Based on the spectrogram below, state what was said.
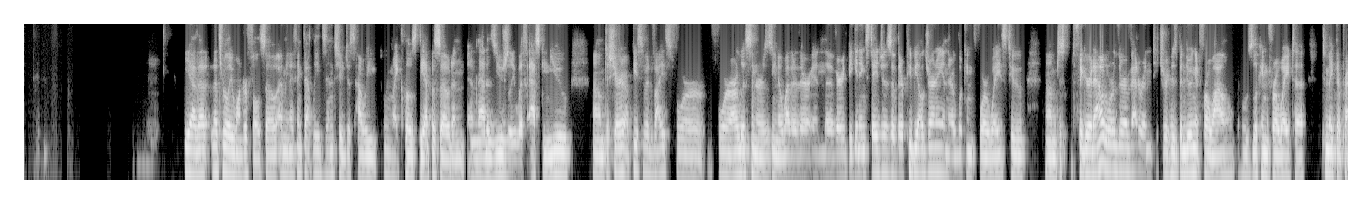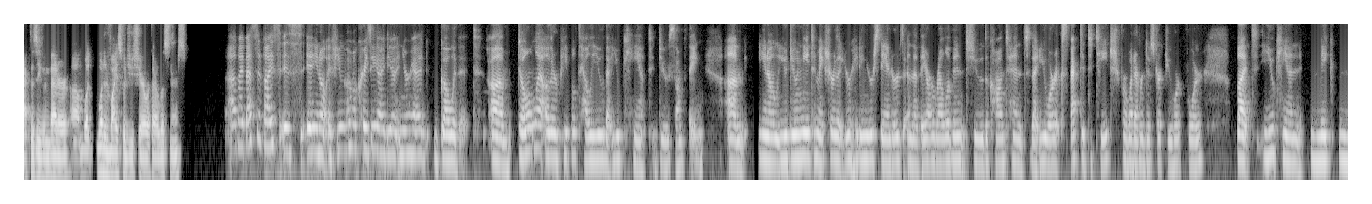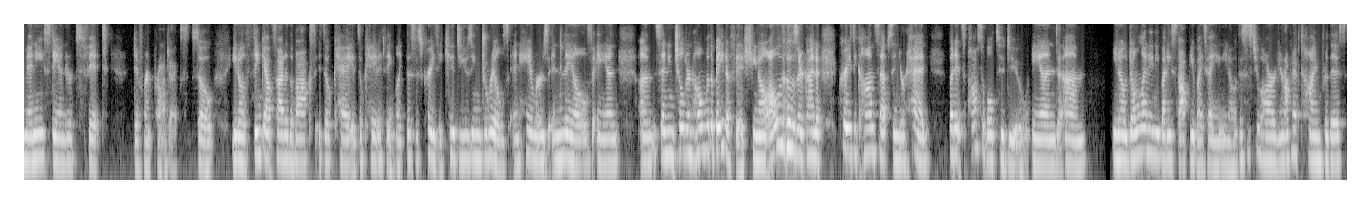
Yeah, that that's really wonderful. So, I mean, I think that leads into just how we we might close the episode, and and that is usually with asking you um, to share a piece of advice for for our listeners. You know, whether they're in the very beginning stages of their PBL journey and they're looking for ways to um, just figure it out, or they're a veteran teacher who's been doing it for a while, who's looking for a way to to make their practice even better. Um, what what advice would you share with our listeners? Uh, my best advice is, eh, you know, if you have a crazy idea in your head, go with it. Um, don't let other people tell you that you can't do something. Um, you know, you do need to make sure that you're hitting your standards and that they are relevant to the content that you are expected to teach for whatever district you work for. But you can make many standards fit different projects. So, you know, think outside of the box. It's okay. It's okay to think like this is crazy. Kids using drills and hammers and nails and um, sending children home with a betta fish. You know, all of those are kind of crazy concepts in your head, but it's possible to do. And, um, you know, don't let anybody stop you by saying, you know, this is too hard. You're not going to have time for this.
